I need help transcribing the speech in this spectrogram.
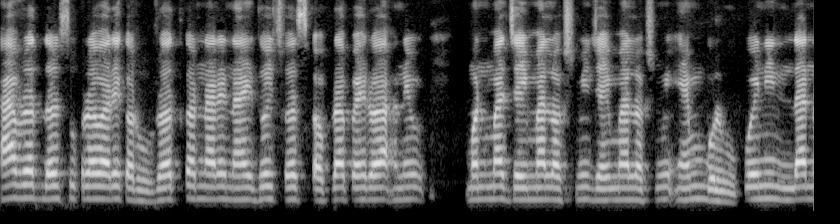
આ વ્રત દર શુક્રવારે કરવું. વ્રત કરનારે નાહી ધોઈ સ્વચ્છ કપડાં પહેરવા અને મનમાં જય માં લક્ષ્મી, જય માં લક્ષ્મી એમ બોલવું. કોઈની નિંદા ન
